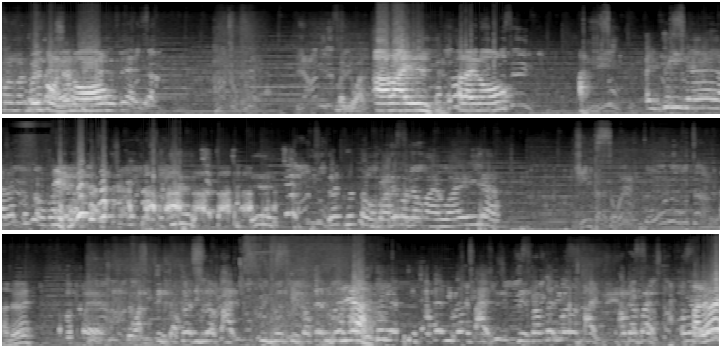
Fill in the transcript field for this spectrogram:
กูไม่สนนะน้อง ไม่ดนอะไรอะไรน้อง ไอ้จีแกแล้วกูส่งมาแล้วคุณส่งมาให้มันทำไมไว้อะตัดเลยวันสี่จ็อกเกอร์ดิมเลอร์ตายสี่เงินสี่จ็อกเกอร์ดิมเลอร์ตายสี่เงินสี่จ็อกเกอร์ดิมเลอร์ตายสี่จ็อกเกอร์ดิมเลอร์ตายเอาแบบไปตัเลย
